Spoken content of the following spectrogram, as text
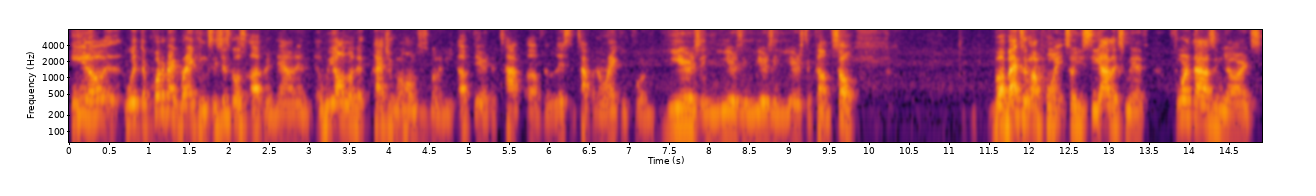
you know, with the quarterback rankings, it just goes up and down. And, we all know that Patrick Mahomes is going to be up there at the top of the list, the top of the ranking for years and years and years and years to come. So, but back to my point. So you see Alex Smith, 4,000 yards,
